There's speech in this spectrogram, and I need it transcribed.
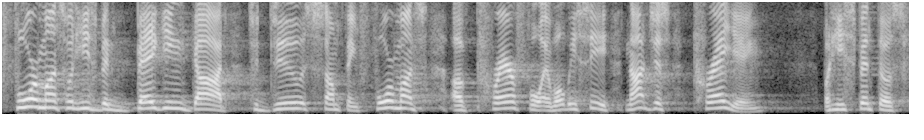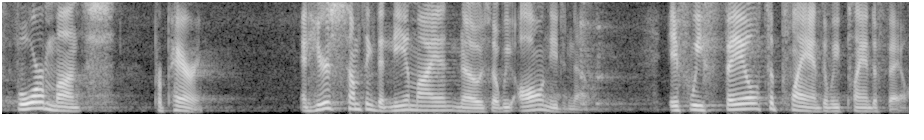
Four months when he's been begging God to do something. Four months of prayerful, and what we see, not just praying, but he spent those four months preparing. And here's something that Nehemiah knows that we all need to know. If we fail to plan, then we plan to fail.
